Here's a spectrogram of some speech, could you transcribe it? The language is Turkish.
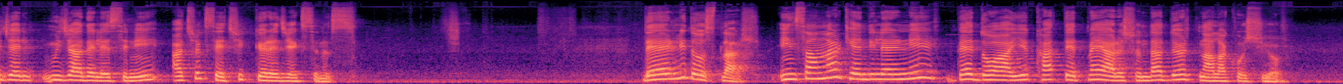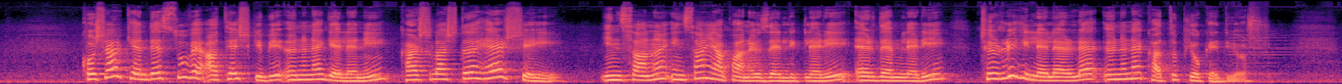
mücadelesini açık seçik göreceksiniz. Değerli dostlar, insanlar kendilerini ve doğayı katletme yarışında dört nala koşuyor. Koşarken de su ve ateş gibi önüne geleni, karşılaştığı her şeyi, insanı insan yapan özellikleri, erdemleri türlü hilelerle önüne katıp yok ediyor.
